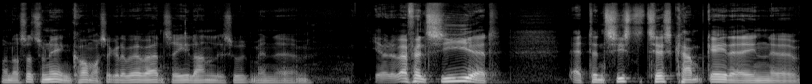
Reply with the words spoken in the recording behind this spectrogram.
og når så turneringen kommer, så kan det være, at verden ser helt anderledes ud, men øh, jeg vil i hvert fald sige, at at den sidste testkamp gav der en, øh,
